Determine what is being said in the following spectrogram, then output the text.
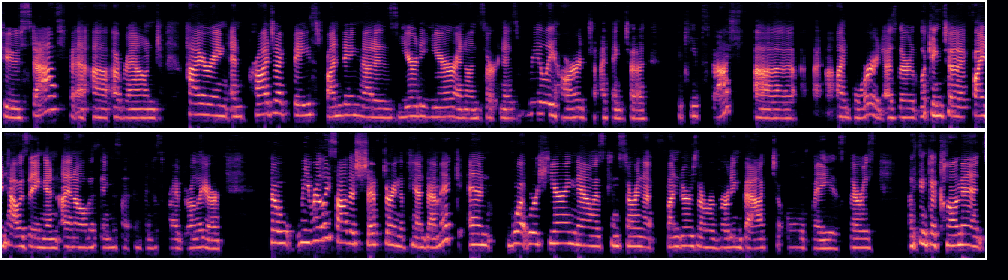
to staff uh, around hiring and project based funding that is year to year and uncertain is really hard to, I think to to keep staff uh, on board as they're looking to find housing and, and all the things that have been described earlier. So we really saw this shift during the pandemic. And what we're hearing now is concern that funders are reverting back to old ways. There is, I think, a comment.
